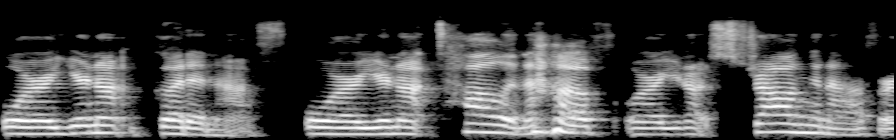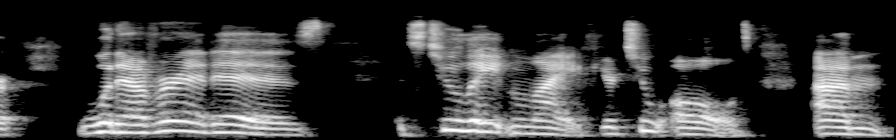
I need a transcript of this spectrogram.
or you're not good enough or you're not tall enough or you're not strong enough or whatever it is it's too late in life. You're too old. Um,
